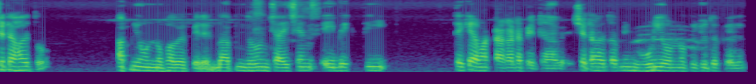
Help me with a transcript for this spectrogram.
সেটা হয়তো আপনি অন্যভাবে পেলেন বা আপনি ধরুন চাইছেন এই ব্যক্তি থেকে আমার টাকাটা পেতে হবে, সেটা হয়তো আপনি ঘুরিয়ে অন্য কিছুতে পেলেন।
